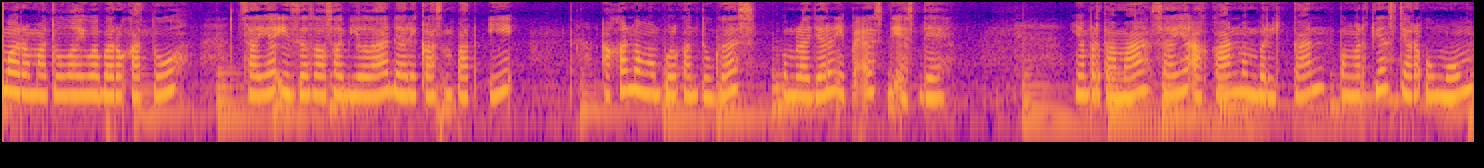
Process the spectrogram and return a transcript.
warahmatullahi wabarakatuh. Saya Iza Salsabila dari kelas 4I akan mengumpulkan tugas pembelajaran IPS di SD. Yang pertama, saya akan memberikan pengertian secara umum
